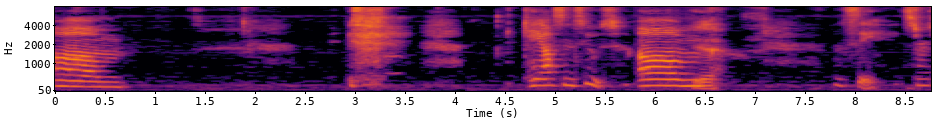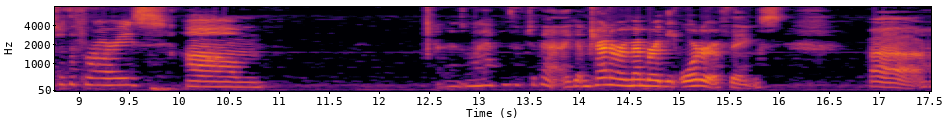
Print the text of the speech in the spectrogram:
Um chaos ensues. Um Yeah, let's see. It starts with the Ferraris. Um and then what happens after that? I'm trying to remember the order of things. Uh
